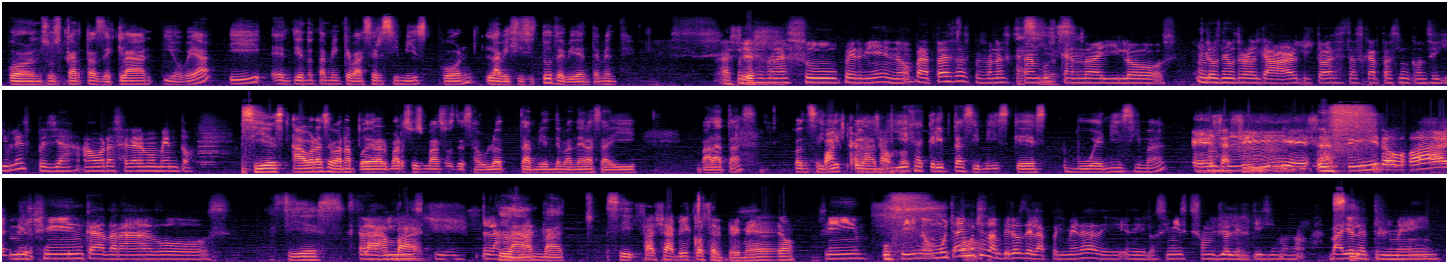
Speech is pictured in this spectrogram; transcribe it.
con sus cartas de clan y OVEA. Y entiendo también que va a ser Simis con la vicisitud, evidentemente. Así Eso suena súper bien, ¿no? Para todas esas personas que están buscando ahí los, los Neutral Guard y todas estas cartas inconseguibles, pues ya, ahora será el momento. Así es, ahora se van a poder armar sus mazos de Saulot también de maneras ahí baratas. Conseguir la vieja Cripta Simis, que es buenísima. Es así, es así, no Mechenka, Dragos. Así es. Lambach. Lambach. Sí. Sasha Vicos el primero. Sí, Uf. sí, no, mucho- hay Oh. muchos vampiros de la primera de, de los simios que son violentísimos, ¿no? Violet Tremaine.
